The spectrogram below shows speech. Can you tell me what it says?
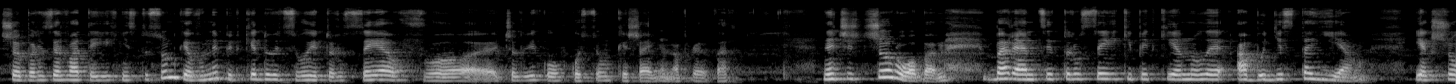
щоб розірвати їхні стосунки, вони підкидують свої труси в е, чоловіку в костюм в кишеню, наприклад. Значить, що робимо? Беремо ці труси, які підкинули, або дістаємо. Якщо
